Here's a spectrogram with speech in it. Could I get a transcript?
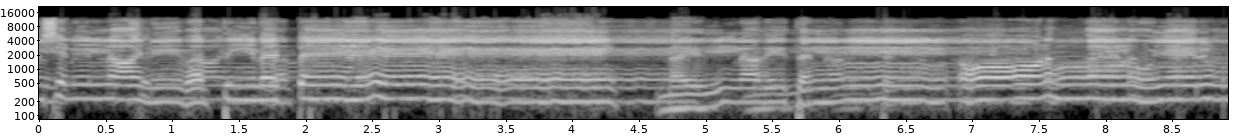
ഈശ്വരില്ലാനി നല്ലതി തൽ ഓണങ്ങൾ ഉയരും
